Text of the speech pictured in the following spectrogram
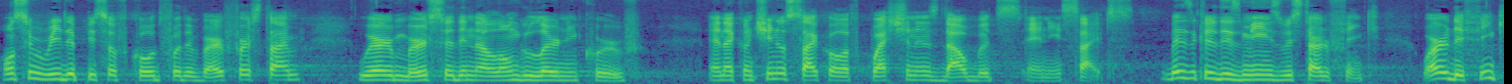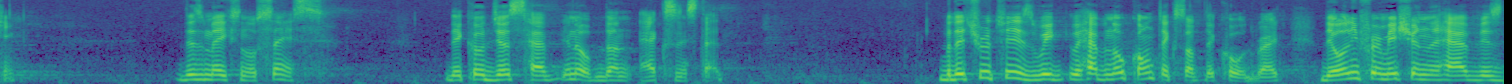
Once you read a piece of code for the very first time, we are immersed in a long learning curve and a continuous cycle of questions, doubts, and insights. Basically, this means we start to think, what are they thinking? This makes no sense. They could just have, you know, done X instead. But the truth is, we, we have no context of the code, right? The only information we have is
